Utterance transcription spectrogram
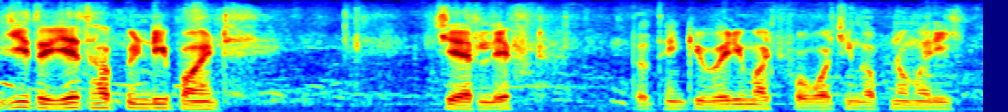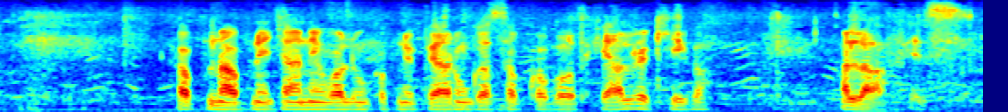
जी तो ये था पिंडी पॉइंट चेयर लिफ्ट तो thank you very much for watching अपना मरी। अपना अपने चाहने वालों को अपने प्यारों का सबका बहुत ख्याल रखिएगा। अल्लाह हाफिज़।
